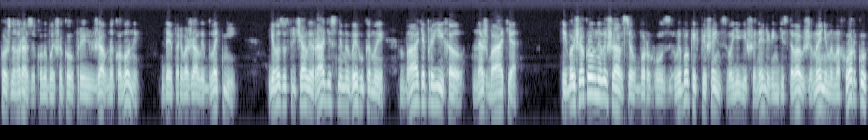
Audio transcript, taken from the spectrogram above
Кожного разу, коли Большаков приїжджав на колони, де переважали блатні, його зустрічали радісними вигуками Батя приїхав, наш батя. І Большаков не лишався в боргу. З глибоких кишень своєї шинелі він діставав жменями махорку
